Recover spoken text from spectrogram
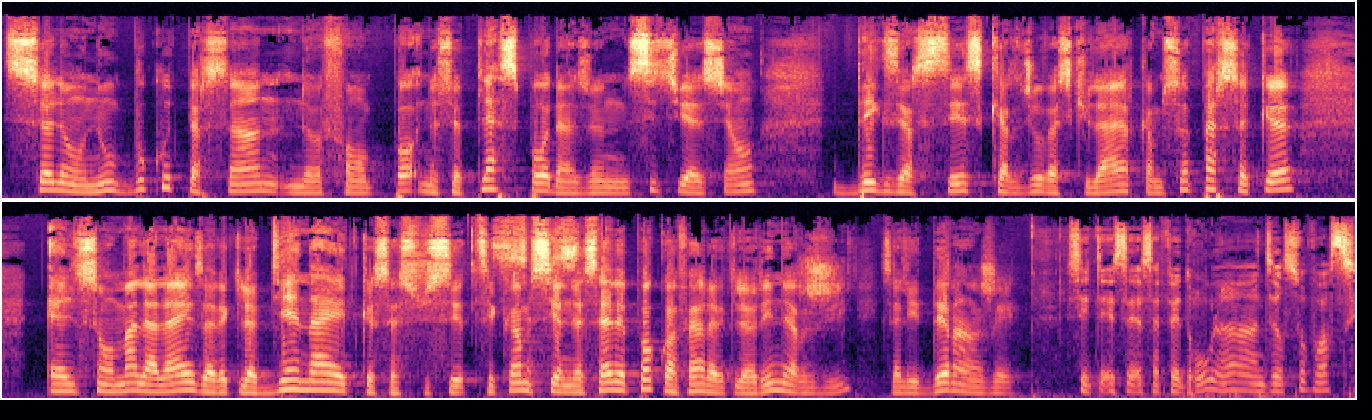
selon nous, beaucoup de personnes ne font pas, ne se placent pas dans une situation d'exercice cardiovasculaire comme ça parce que elles sont mal à l'aise avec le bien-être que ça suscite. C'est comme Ça- si elles ne savaient pas quoi faire avec leur énergie. Ça les dérangeait. Ça, ça fait drôle, hein, dire ça, voir si,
